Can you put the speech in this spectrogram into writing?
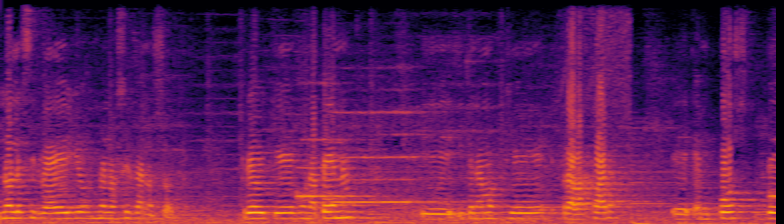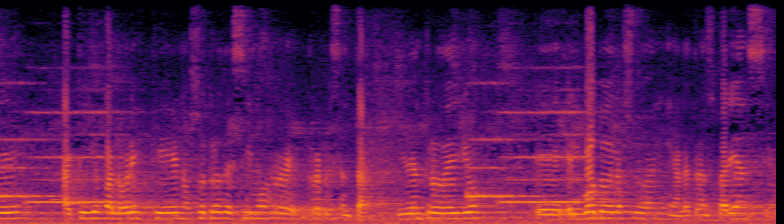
no les sirve a ellos, no nos sirve a nosotros. Creo que es una pena eh, y tenemos que trabajar eh, en pos de aquellos valores que nosotros decimos representar. Y dentro de ellos eh, el voto de la ciudadanía, la transparencia,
